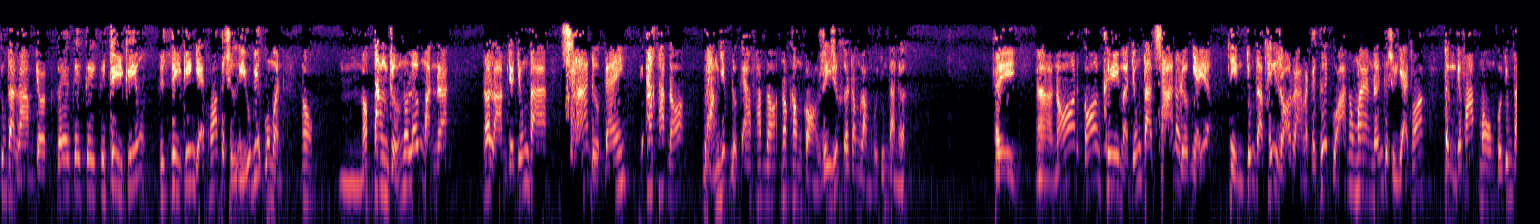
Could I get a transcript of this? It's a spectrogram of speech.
chúng ta làm cho cái cái cái cái tri kiến cái tri kiến giải thoát cái sự hiểu biết của mình. Nó nó tăng trưởng nó lớn mạnh ra. Nó làm cho chúng ta xả được cái, cái ác pháp đó đoạn dứt được cái ác pháp đó. Nó không còn ri rứt ở trong lòng của chúng ta nữa. Thì à, nó có khi mà chúng ta xả nó được vậy á thì chúng ta thấy rõ ràng là cái kết quả nó mang đến cái sự giải thoát từng cái pháp môn của chúng ta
